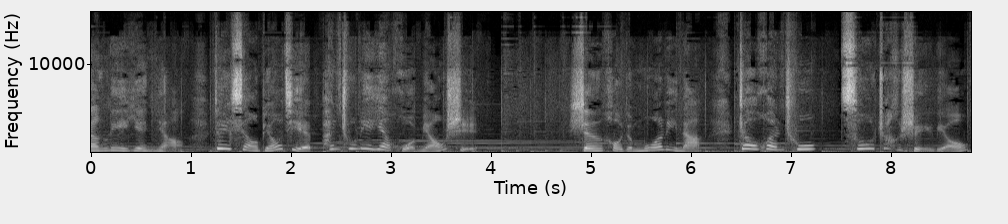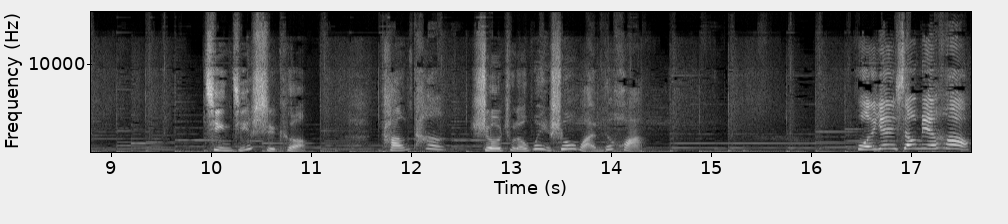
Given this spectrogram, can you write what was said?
当烈焰鸟对小表姐喷出烈焰火苗时，身后的莫莉娜召唤出粗壮水流。紧急时刻，糖糖。说出了未说完的话。火焰消灭后，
